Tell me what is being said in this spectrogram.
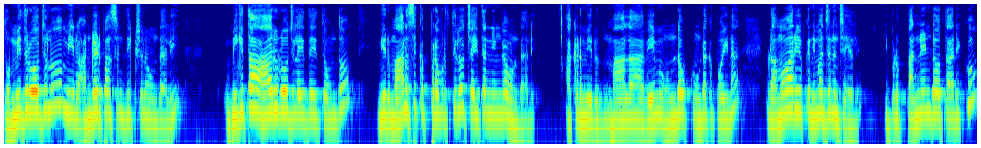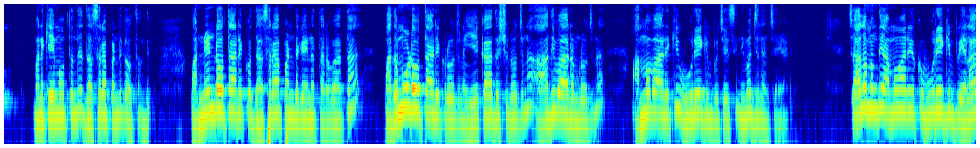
తొమ్మిది రోజులు మీరు హండ్రెడ్ పర్సెంట్ దీక్షలో ఉండాలి. మిగతా ఆరు రోజులు ఏదైతే ఉందో మీరు మానసిక ప్రవృత్తిలో చైతన్యంగా ఉండాలి. అక్కడ మీరు మాల అవేమి ఉండ ఉండకపోయినా ఇప్పుడు అమ్మవారి యొక్క నిమజ్జనం చేయాలి. ఇప్పుడు పన్నెండవ తారీఖు మనకేమవుతుంది? దసరా పండుగ అవుతుంది. పన్నెండవ తారీఖు దసరా పండుగ అయిన తర్వాత పదమూడవ తారీఖు రోజున ఏకాదశి రోజున ఆదివారం రోజున అమ్మవారికి ఊరేగింపు చేసి నిమజ్జనం చేయాలి. చాలామంది అమ్మవారి యొక్క ఊరేగింపు ఎలా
